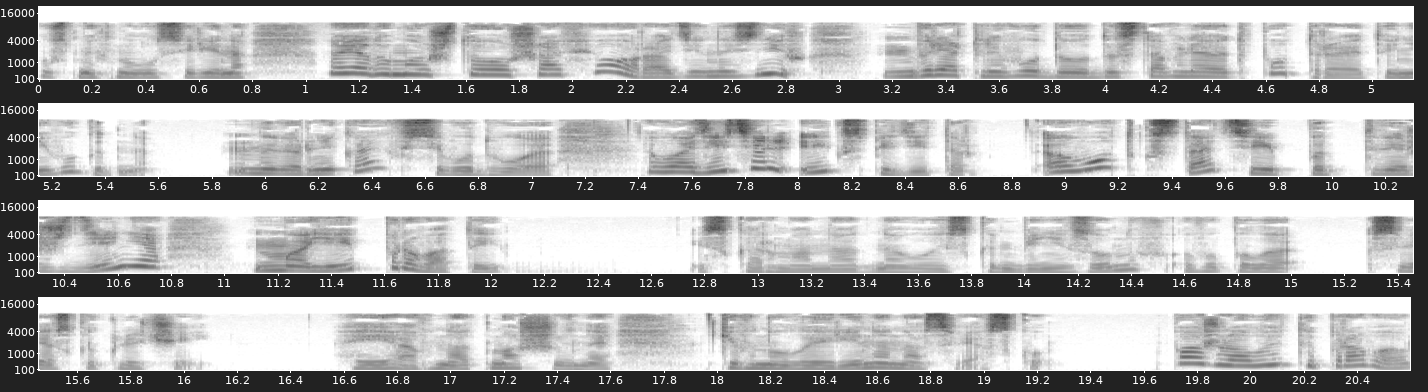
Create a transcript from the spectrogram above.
усмехнулась Ирина. «Но я думаю, что шофер, один из них, вряд ли воду доставляют по это невыгодно. Наверняка их всего двое. Водитель и экспедитор. А вот, кстати, подтверждение моей правоты». Из кармана одного из комбинезонов выпала связка ключей. «Явно от машины», — кивнула Ирина на связку. «Пожалуй, ты права»,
